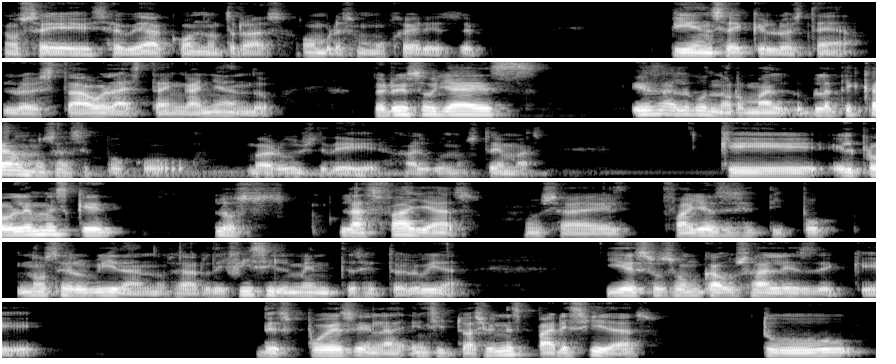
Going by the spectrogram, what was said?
no sé, se vea con otras hombres o mujeres, piense que lo está, lo está o la está engañando. Pero eso ya es, es algo normal. Platicábamos hace poco, Baruch, de algunos temas, que el problema es que los las fallas, o sea, el, fallas de ese tipo no se olvidan, o sea, difícilmente se te olvidan. Y esos son causales de que después en, en situaciones parecidas, tú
